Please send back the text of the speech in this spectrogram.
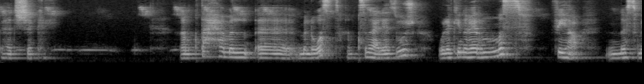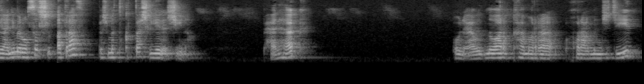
بهذا الشكل. غنقطعها من آه من الوسط. غنقسمها على زوج ولكن غير النصف فيها. النصف يعني ما نوصلش الاطراف باش ما تقطعش ليا العجينة. بحال هاك. ونعاود نورقها مرة أخرى من جديد.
